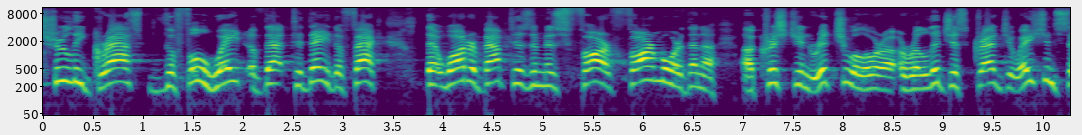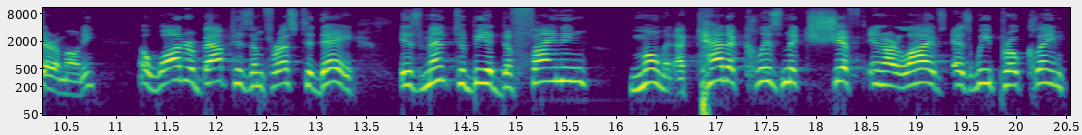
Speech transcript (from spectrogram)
truly grasp the full weight of that today. The fact that water baptism is far, far more than a, a Christian ritual or a, a religious graduation ceremony. A water baptism for us today is meant to be a defining moment, a cataclysmic shift in our lives as we proclaim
